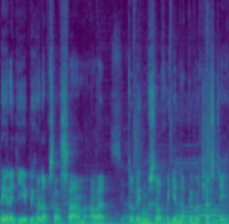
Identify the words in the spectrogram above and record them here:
Nejraději bych ho napsal sám, ale to bych musel chodit na pivo častěji.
